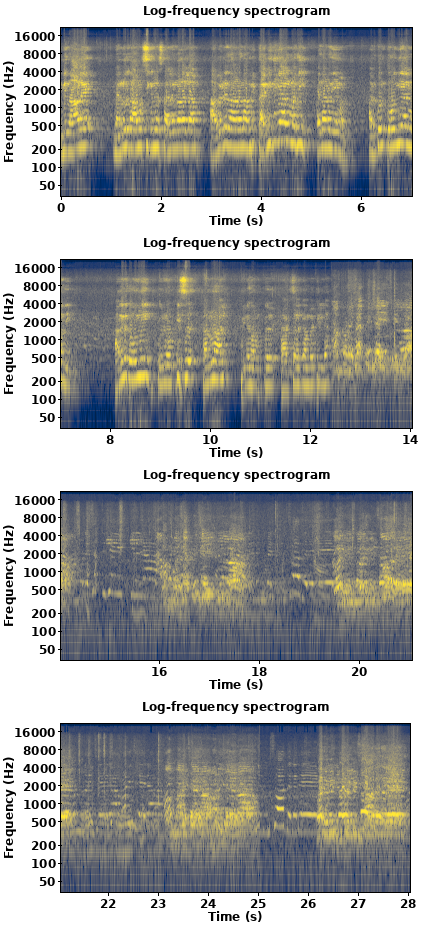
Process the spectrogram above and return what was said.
ഇനി നാളെ ഞങ്ങൾ താമസിക്കുന്ന സ്ഥലങ്ങളെല്ലാം അവരുടേതാണെന്ന് അവർ കരുതിയാൽ മതി എന്നാണ് നിയമം. അവർക്കൊന്ന് തോന്നിയാൽ മതി. അങ്ങനെ തോന്നി ഒരു നോട്ടീസ് തന്നാൽ പിന്നെ നമുക്ക് ടാക്സ് അടക്കാൻ പറ്റില്ല. ശക്തി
